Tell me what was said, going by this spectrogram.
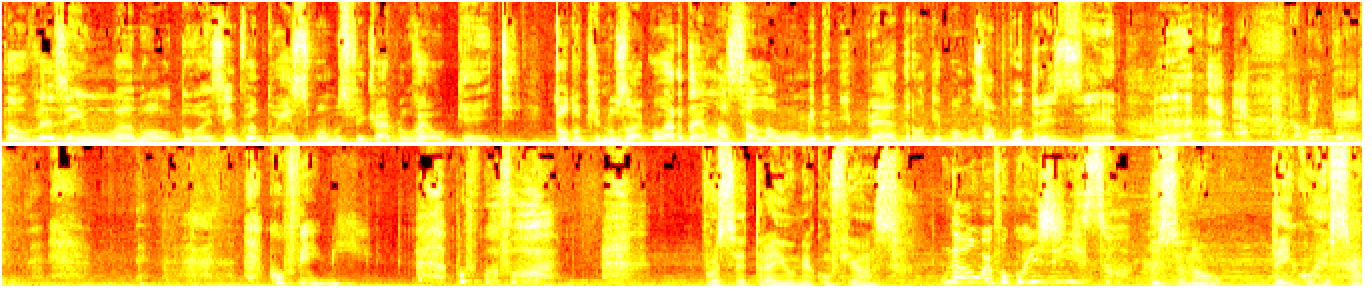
Talvez em um ano ou dois. Enquanto isso, vamos ficar no Hellgate. Tudo que nos aguarda é uma cela úmida de pedra onde vamos apodrecer. Acabou o tempo. Confie em mim. Por favor. Você traiu minha confiança. Não, eu vou corrigir isso. Isso não tem correção.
